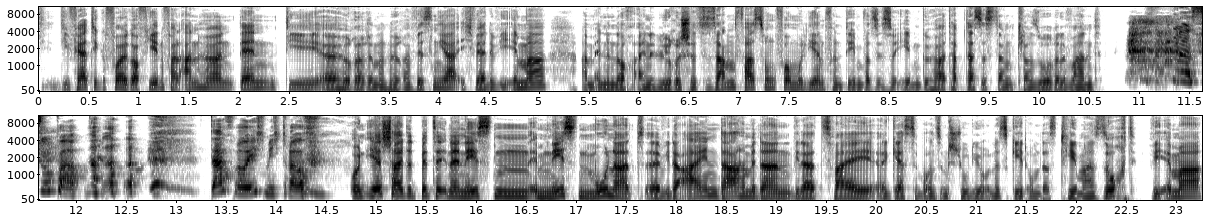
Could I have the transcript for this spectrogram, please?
die, die, fertige Folge auf jeden Fall anhören, denn die äh, Hörerinnen und Hörer wissen ja, ich werde wie immer am Ende noch eine lyrische Zusammenfassung formulieren von dem, was ihr soeben gehört habt. Das ist dann klausurrelevant. Na, super. Da freue ich mich drauf. Und ihr schaltet bitte in der nächsten, im nächsten Monat äh, wieder ein. Da haben wir dann wieder zwei äh, Gäste bei uns im Studio und es geht um das Thema Sucht. Wie immer,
